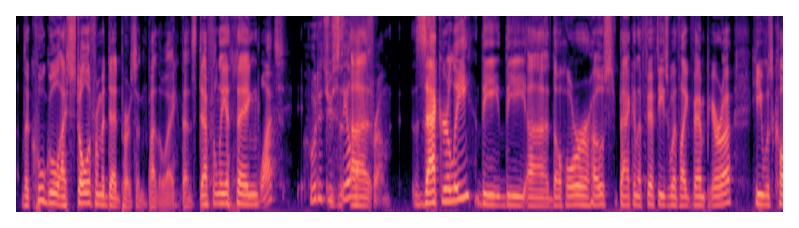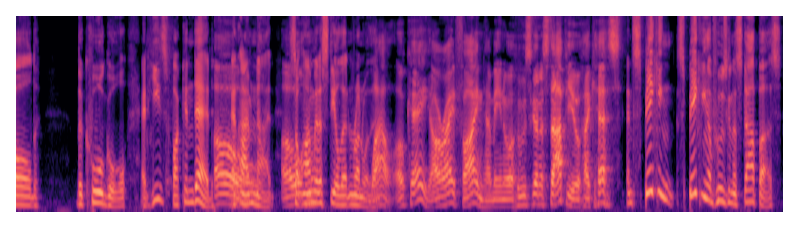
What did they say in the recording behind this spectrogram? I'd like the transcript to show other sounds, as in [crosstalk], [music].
The cool ghoul, I stole it from a dead person, by the way. That's definitely a thing. What? Who did you steal Uh, that from? Zacherley, the the uh, the horror host back in the fifties with like Vampira, he was called the cool ghoul, and he's fucking dead, Oh, and Oh. I'm not. so Oh. I'm gonna steal that and run with it. Wow, okay, alright, fine. I mean, well, who's gonna stop you, I guess? And speaking speaking of who's to stop us,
